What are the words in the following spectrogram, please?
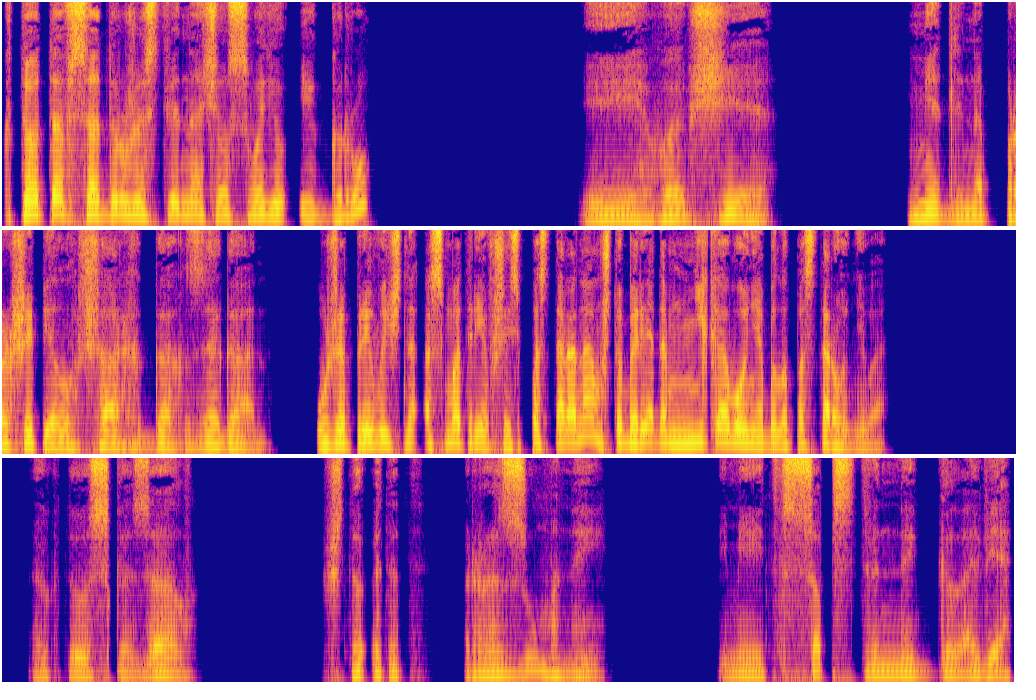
кто-то в содружестве начал свою игру? И вообще, медленно прошипел Шарх Гахзаган, уже привычно осмотревшись по сторонам, чтобы рядом никого не было постороннего. А кто сказал, что этот разумный имеет в собственной голове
